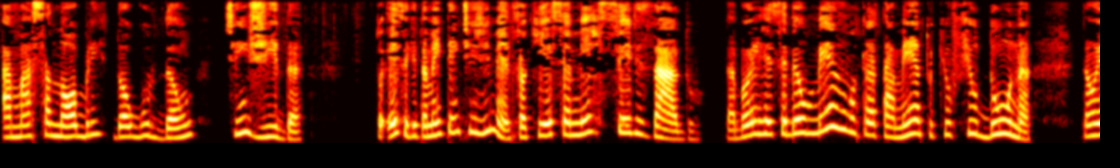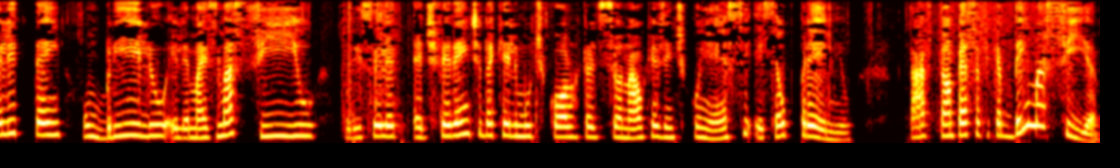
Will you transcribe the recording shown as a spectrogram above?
a massa nobre do algodão tingida. Esse aqui também tem tingimento, só que esse é mercerizado, tá bom? Ele recebeu o mesmo tratamento que o fio Duna. Então, ele tem um brilho, ele é mais macio, por isso ele é, diferente daquele multicolor tradicional que a gente conhece. Esse é o prêmio, tá? Então, a peça fica bem macia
